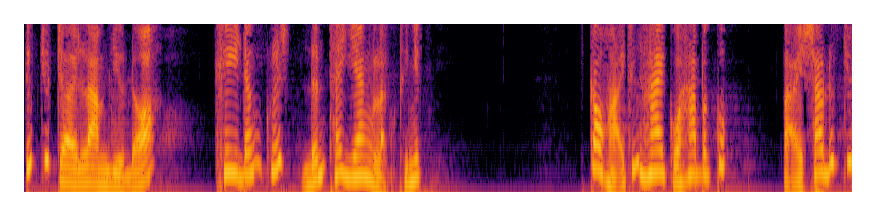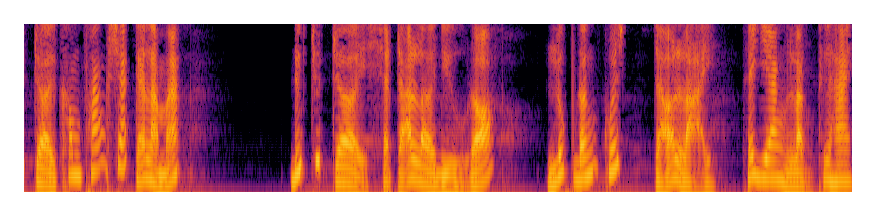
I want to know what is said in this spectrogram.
Đức Chúa Trời làm điều đó khi đấng Christ đến thế gian lần thứ nhất. Câu hỏi thứ hai của Habakkuk, tại sao Đức Chúa Trời không phán xét kẻ làm ác? Đức Chúa Trời sẽ trả lời điều đó lúc đấng Christ trở lại thế gian lần thứ hai.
